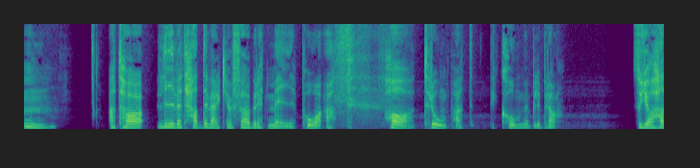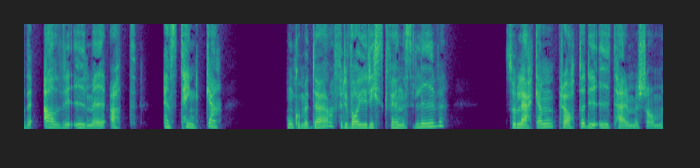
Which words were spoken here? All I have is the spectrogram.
Mm. Att ha, livet hade verkligen förberett mig på att ha tron på att det kommer bli bra. Så jag hade aldrig i mig att ens tänka hon kommer dö, för det var ju risk för hennes liv. Så läkaren pratade ju i termer som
